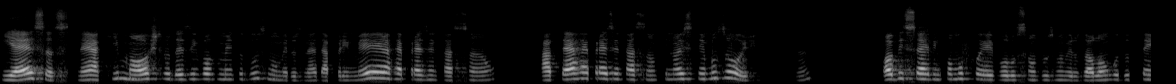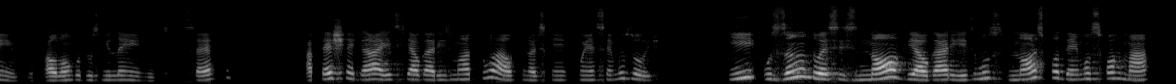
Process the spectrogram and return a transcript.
que essas, né, aqui mostra o desenvolvimento dos números, né, da primeira representação até a representação que nós temos hoje. Né? Observem como foi a evolução dos números ao longo do tempo, ao longo dos milênios, certo? Até chegar a esse algarismo atual que nós conhecemos hoje. E usando esses nove algarismos, nós podemos formar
